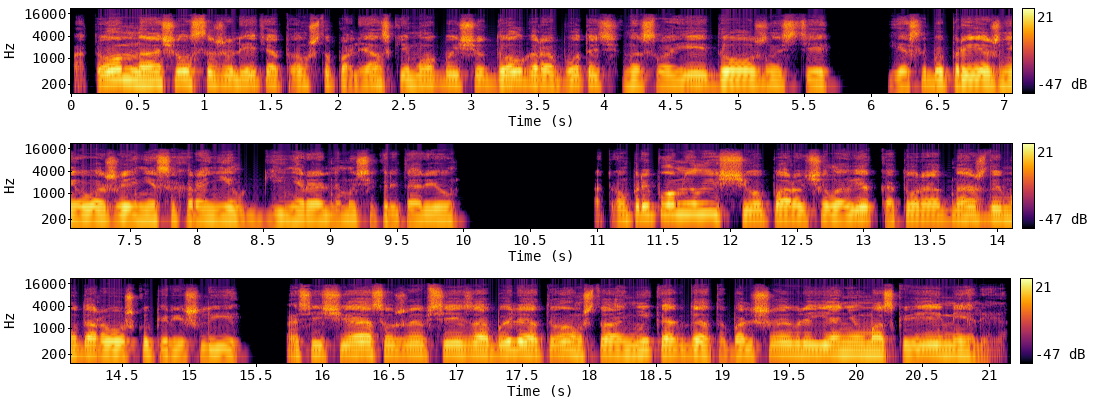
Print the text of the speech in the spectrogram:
Потом начал сожалеть о том, что Полянский мог бы еще долго работать на своей должности, если бы прежнее уважение сохранил к генеральному секретарю. Потом припомнил еще пару человек, которые однажды ему дорожку перешли, а сейчас уже все и забыли о том, что они когда-то большое влияние в Москве имели.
